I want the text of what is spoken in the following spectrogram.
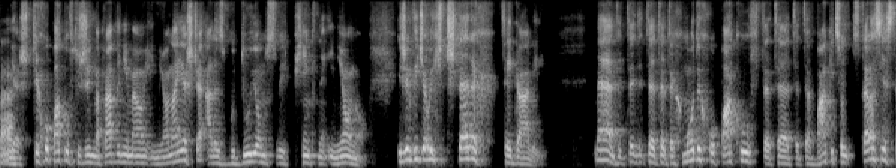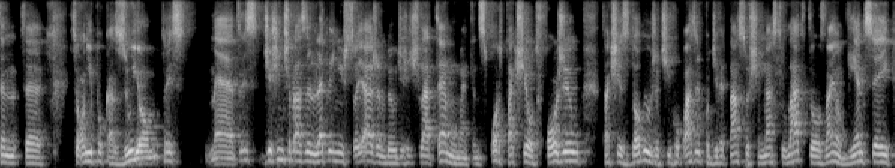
tak. Wiesz, tych chłopaków, którzy naprawdę nie mają imiona jeszcze, ale zbudują sobie piękne imiono. I żebym widział ich czterech w tej gali. Man, te, te, te, tych młodych chłopaków, te, te, te, te walki, co teraz jest ten, te, co oni pokazują, to jest man, to jest 10 razy lepiej niż co ja, żebym był 10 lat temu. Man. Ten sport tak się otworzył, tak się zdobył, że ci chłopacy po 19-18 lat to znają więcej,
